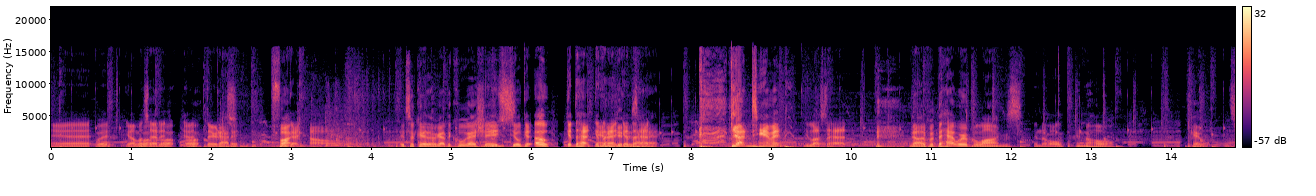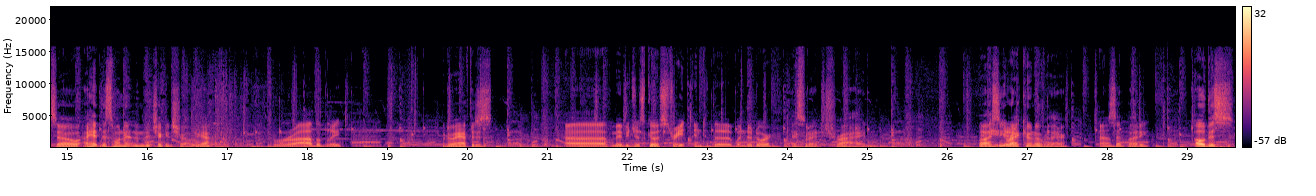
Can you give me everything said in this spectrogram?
And wait, you almost Oh, had it. oh, yeah, oh, there it got is. it. Fuck. guy- Oh. It's okay, though. I got the cool guy shades. You still get. Oh, get the hat. Get and the hat. Get the his hat. God damn it. You lost the hat No, I put the hat where it belongs. in the hole. In the hole. Okay, so I hit this one and then the chicken show up, yeah? Probably. Or do I have to just... Uh, maybe just go straight into the window door. That's what I tried. Oh, Maybe I see a raccoon over there. Oh. What's up, buddy? Oh, this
